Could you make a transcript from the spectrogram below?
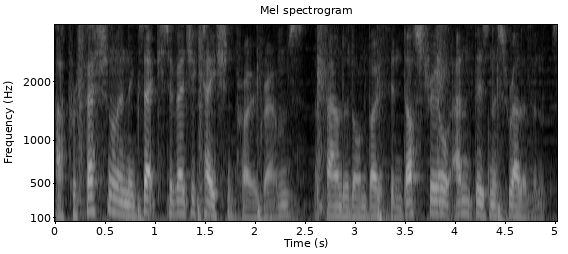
Our professional and executive education programmes are founded on both industrial and business relevance.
